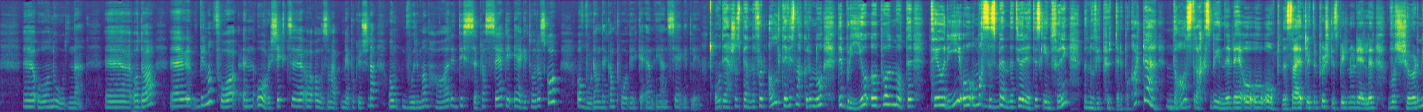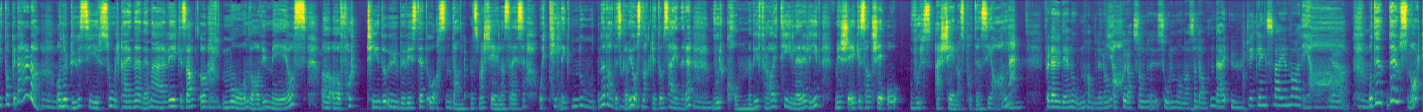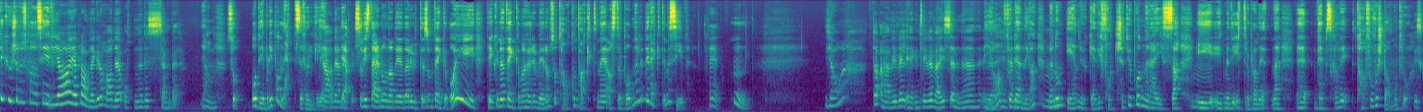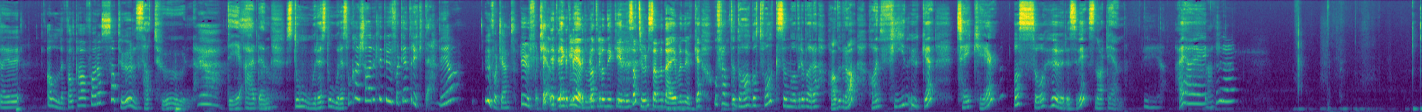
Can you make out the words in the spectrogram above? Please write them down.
uh, og nodene. Og da Eh, vil man få en oversikt, eh, av alle som er med på kurset, da, om hvor man har disse plassert i eget horoskop, og hvordan det kan påvirke en i ens eget liv. Og det er så spennende, for alt det vi snakker om nå, det blir jo eh, på en måte teori og, og masse mm. spennende teoretisk innføring. Men når vi putter det på kartet, mm. da straks begynner det å, å, åpne seg et lite puslespill når det gjelder vår sjøl midt oppi det her, da. Mm. Og når du sier soltegnet, hvem er vi, ikke sant, og mm. Hva har vi med oss av, av fort og ubevissthet og ascendanten som er sjelas reise. Og i tillegg nodene, da. Det skal vi jo snakke litt om seinere. Mm. Hvor kommer vi fra i tidligere liv? Med ikke sant, og hvor er sjelas potensial? Mm. For det er jo det noden handler om, ja. akkurat som solen, månen og ascendanten. Det er utviklingsveien vår. Ja. ja. Mm. Og det, det, er jo snart det kurset du skal ha, Siv. Ja, jeg planlegger å ha det 8. desember. Ja. Mm. Så og det blir på nett, selvfølgelig. Ja, det er ja, så hvis det er noen av dere der ute som tenker Oi, det kunne jeg tenke meg å høre mer om, så ta kontakt med Astropoden eller direkte med Siv. Ja. Mm. ja da er vi vel egentlig ved veis ende. Eh, ja, for denne, denne gang. Mm. Men om en uke Vi fortsetter jo på den reisa mm. i, i, med de ytre planetene. Eh, hvem skal vi ta for vår da, mon tro? Vi skal alle fall ta for oss Saturn. Saturn. Ja. Det er den store, store som kanskje har et litt ufortjent rykte. Ja. Ufortjent. Ufortjent. Jeg gleder meg til å dykke inn i Saturn sammen med deg om en uke. Og fram til da, godt folk, så må dere bare ha det bra. Ha en fin uke. Take care. Og så høres vi snart igjen. Ja. Hei, hei. Ha det bra.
